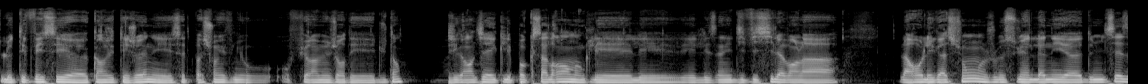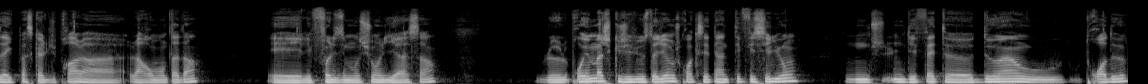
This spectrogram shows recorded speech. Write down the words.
le TFC euh, quand j'étais jeune et cette passion est venue au, au fur et à mesure des, du temps. J'ai grandi avec l'époque Sadran, donc les, les, les- années difficiles avant la, la relégation. Je me souviens de l'année euh, 2016 avec Pascal Duprat, la, la remontada, et les folles émotions liées à ça. Le, le premier match que j'ai vu au stadium, je crois que c'était un TFC Lyon, une, une défaite euh, 2-1 ou, ou 3-2.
